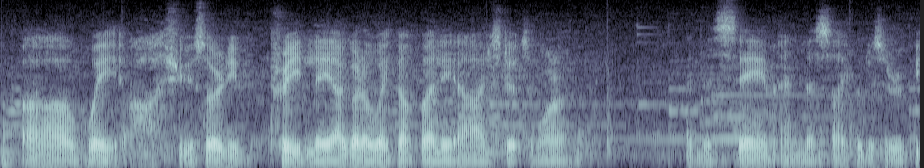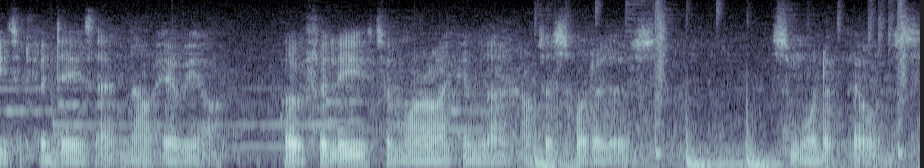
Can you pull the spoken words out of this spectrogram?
Uh, wait, oh shoot, it's already pretty late, I gotta wake up early, uh, I'll just do it tomorrow and the same endless cycle just repeated for days and now here we are. Hopefully tomorrow I can learn how to swallow those smaller pills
